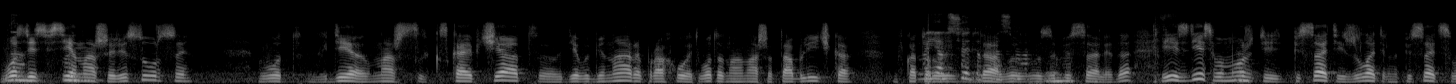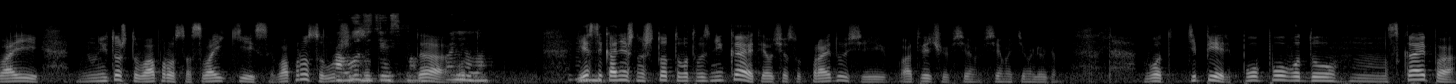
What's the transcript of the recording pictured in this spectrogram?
Вот Да, здесь все наши ресурсы, вот где наш скайп-чат, где вебинары проходят, вот она наша табличка, в которой Ну, это да, вы, вы записали, да. И здесь вы можете писать, и желательно писать свои, ну не то что вопросы, а свои кейсы. Вопросы а лучше вот за- здесь могу, да, вот поняла. если, Мгм. конечно, что-то вот возникает, я вот сейчас вот пройдусь и отвечу всем, всем этим людям. Вот, теперь по поводу скайпа,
